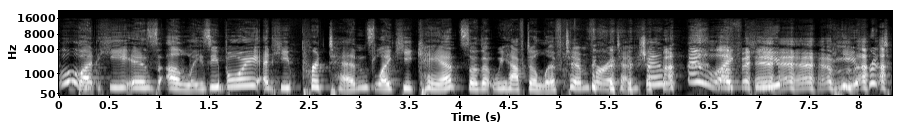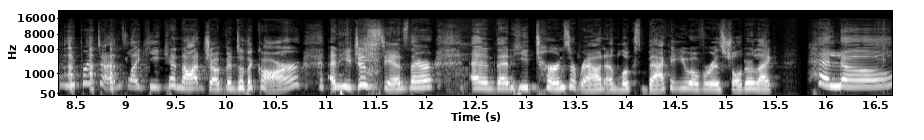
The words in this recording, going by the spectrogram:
Ooh. but he is a lazy boy and he pretends like he can't, so that we have to lift him for attention. I love like, he- him. he, pre- he pretends like he cannot jump into the car and he just stands there and then he turns around and looks back at you over his shoulder like hello?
